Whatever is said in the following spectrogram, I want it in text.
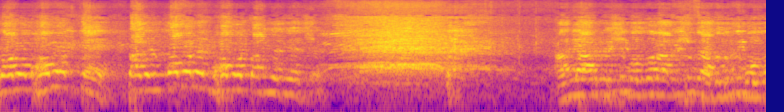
গণভবনকে তাদের কবরের ভবন বানিয়ে দিয়েছে। আমি আর বেশি বলব না, আমি শুধু এতটুকুই বলব,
